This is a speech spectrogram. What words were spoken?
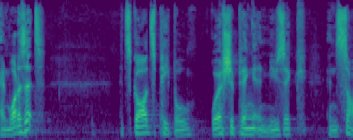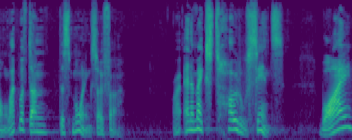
And what is it? It's God's people worshiping in music and song, like we've done this morning so far. Right? And it makes total sense. Why?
